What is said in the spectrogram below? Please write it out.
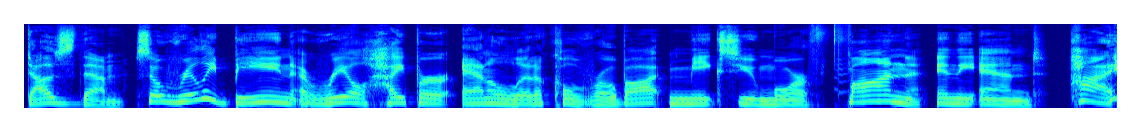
does them. So really being a real hyper analytical robot makes you more fun in the end. Hi,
